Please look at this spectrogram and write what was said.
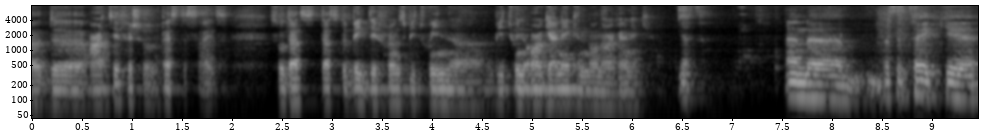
uh, the artificial pesticides. So that's that's the big difference between uh, between organic and non-organic. Yes. And uh, does it take uh,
